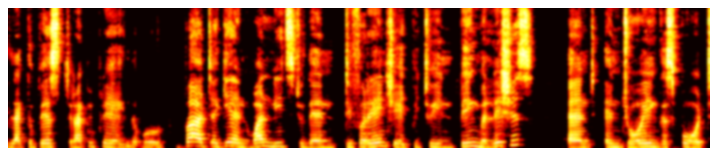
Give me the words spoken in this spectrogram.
like the best rugby player in the world. But again, one needs to then differentiate between being malicious and enjoying the sport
